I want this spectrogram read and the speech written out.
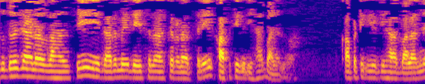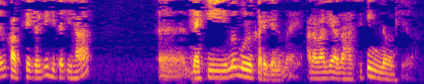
බුදුරජාණන් වහන්සේ ධර්මයේ දේශනා කරන අතරේ කපටික දිහා බලනවා. කපටික දිහා බලන්නේ කපටිකගේ හිත දිහා දැකීම මුල් කරගෙනමයි. අර වගේ අදහසකින් ඉන්නවා කියලා.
